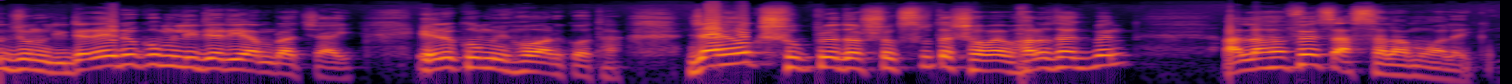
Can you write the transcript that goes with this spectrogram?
একজন লিডার এরকম লিডারই আমরা চাই। এরকমই হওয়ার কথা। যাই হোক, সুপ্রিয় দর্শক শ্রোতা, সবাই ভালো থাকবেন। আল্লাহ হাফেজ, আসসালামু আলাইকুম।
